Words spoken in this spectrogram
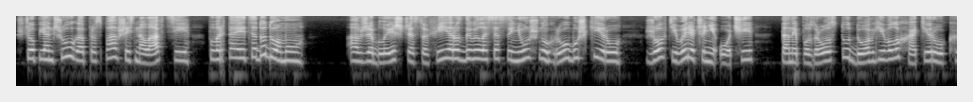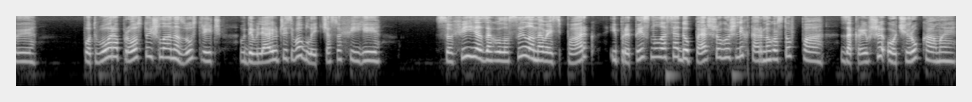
що п'янчуга, проспавшись на лавці, повертається додому. А вже ближче Софія роздивилася синюшну грубу шкіру, жовті вирячені очі та не по зросту довгі волохаті руки. Потвора просто йшла назустріч, вдивляючись в обличчя Софії. Софія заголосила на весь парк і притиснулася до першого ж ліхтарного стовпа, закривши очі руками.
